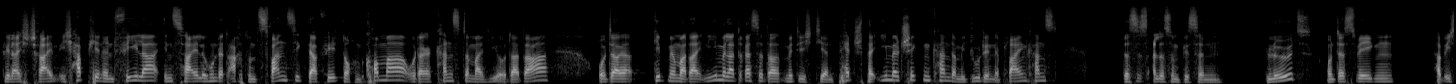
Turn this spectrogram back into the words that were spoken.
vielleicht schreiben, ich habe hier einen Fehler in Zeile 128, da fehlt noch ein Komma oder kannst du mal hier oder da oder gib mir mal deine E-Mail-Adresse, damit ich dir ein Patch per E-Mail schicken kann, damit du den applyen kannst. Das ist alles so ein bisschen blöd und deswegen habe ich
